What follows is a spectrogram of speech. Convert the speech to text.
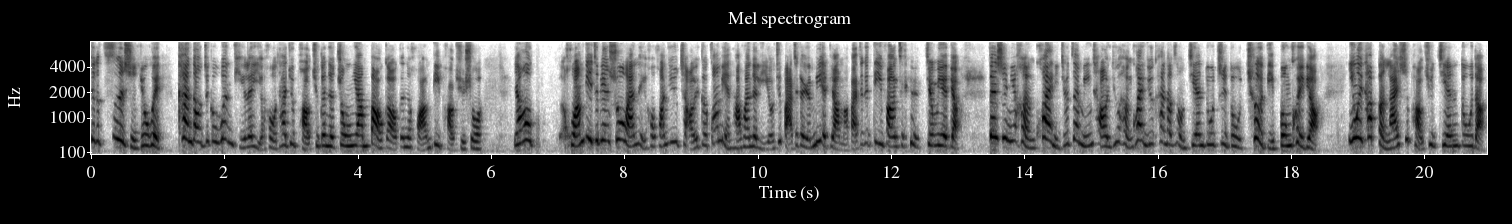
这个刺史就会。看到这个问题了以后，他就跑去跟着中央报告，跟着皇帝跑去说，然后皇帝这边说完了以后，皇帝就找一个冠冕堂皇的理由，就把这个人灭掉嘛，把这个地方 这个就灭掉。但是你很快你就在明朝，你就很快你就看到这种监督制度彻底崩溃掉，因为他本来是跑去监督的，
